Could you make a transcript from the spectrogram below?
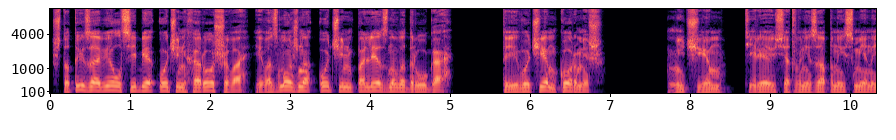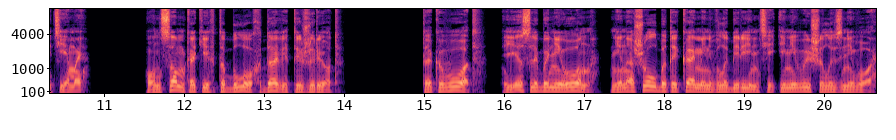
что ты завел себе очень хорошего и, возможно, очень полезного друга. Ты его чем кормишь?» «Ничем», Теряюсь от внезапной смены темы. Он сам каких-то блох давит и жрет. Так вот, если бы не он, не нашел бы ты камень в лабиринте и не вышел из него.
